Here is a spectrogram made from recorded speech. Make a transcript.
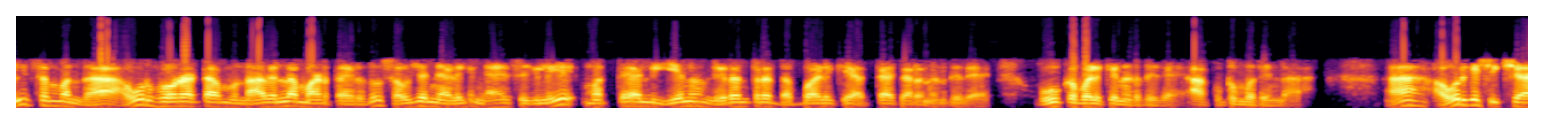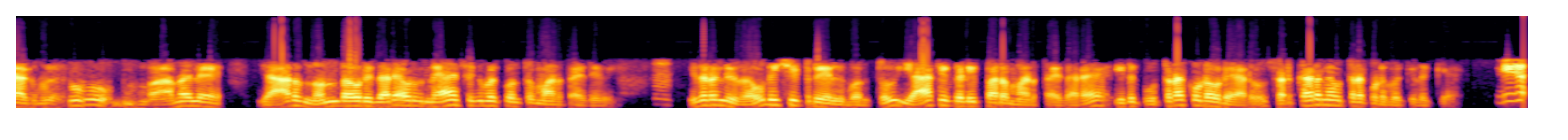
ಎಲ್ಲಿ ಸಂಬಂಧ ಅವ್ರ ಹೋರಾಟ ನಾವೆಲ್ಲ ಮಾಡ್ತಾ ಇರೋದು ಸೌಜನ್ಯಾಳಿಗೆ ನ್ಯಾಯ ಸಿಗಲಿ, ಮತ್ತೆ ಅಲ್ಲಿ ಏನು ನಿರಂತರ ದಬ್ಬಾಳಿಕೆ, ಅತ್ಯಾಚಾರ ನಡೆದಿದೆ, ಭೂ ಕಬಳಿಕೆ ನಡೆದಿದೆ ಆ ಕುಟುಂಬದಿಂದ ಆ, ಅವ್ರಿಗೆ ಶಿಕ್ಷೆ ಆಗಬೇಕು, ಆಮೇಲೆ ಯಾರು ನೊಂದವರಿದ್ದಾರೆ, ಅವ್ರಿಗೆ ನ್ಯಾಯ ಸಿಗಬೇಕು ಅಂತ ಮಾಡ್ತಾ ಇದ್ದೀವಿ. ಇದರಲ್ಲಿ ರೌಡಿ ಶೀಟ್ರಿ ಎಲ್ಲಿ ಬಂತು ಯಾಕೆ ಗಡಿಪಾರ ಮಾಡ್ತಾ ಇದ್ದಾರೆ? ಇದಕ್ಕೆ ಉತ್ತರ ಕೊಡೋರು ಯಾರು? ಸರ್ಕಾರನೇ ಉತ್ತರ ಕೊಡ್ಬೇಕು ಇದಕ್ಕೆ. ಈಗ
